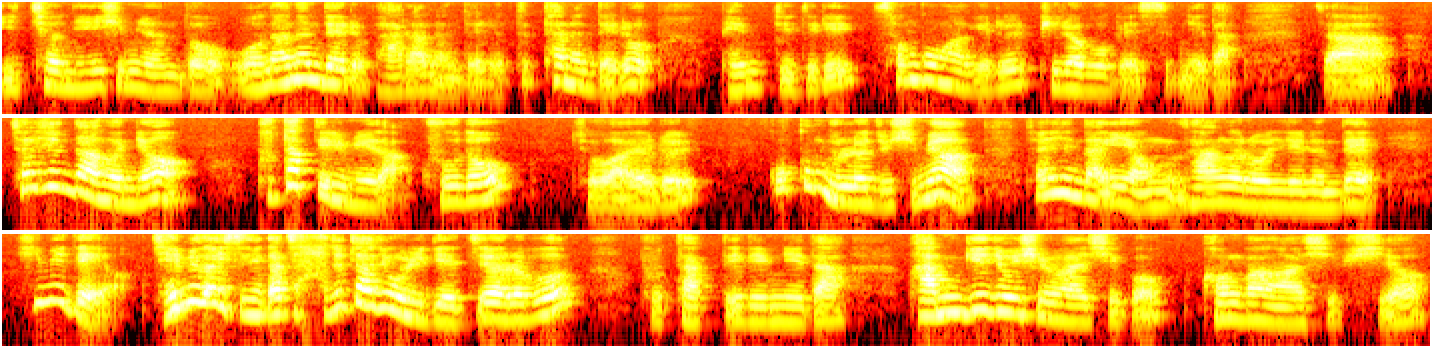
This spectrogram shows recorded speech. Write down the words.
2020년도 원하는 대로 바라는 대로 뜻하는 대로 뱀띠들이 성공하기를 빌어보겠습니다. 자, 천신당은요. 부탁드립니다. 구독, 좋아요를 꾹꾹 눌러주시면 천신당이 영상을 올리는데 힘이 돼요. 재미가 있으니까 자주 자주 올리겠죠, 여러분? 부탁드립니다. 감기 조심하시고 건강하십시오.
